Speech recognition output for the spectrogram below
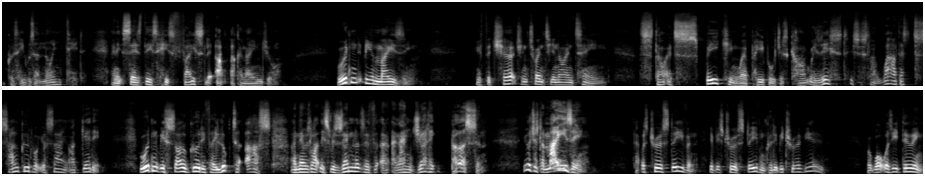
Because he was anointed. And it says this his face lit up like an angel. Wouldn't it be amazing if the church in 2019 started speaking where people just can't resist. It's just like, wow, that's so good what you're saying. I get it. Wouldn't it be so good if they looked at us and there was like this resemblance of an angelic person? You're just amazing. That was true of Stephen. If it's true of Stephen, could it be true of you? But what was he doing?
